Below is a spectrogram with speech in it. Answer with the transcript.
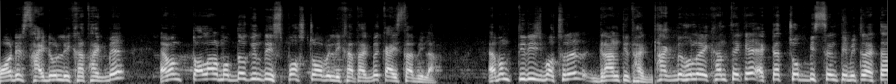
বডির সাইডেও লেখা থাকবে এবং তলার মধ্যেও কিন্তু স্পষ্টভাবে লেখা থাকবে কাইসাবিলা এবং তিরিশ বছরের গ্যারান্টি থাকবে। থাকবে হলো এখান থেকে একটা চব্বিশ সেন্টিমিটার একটা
